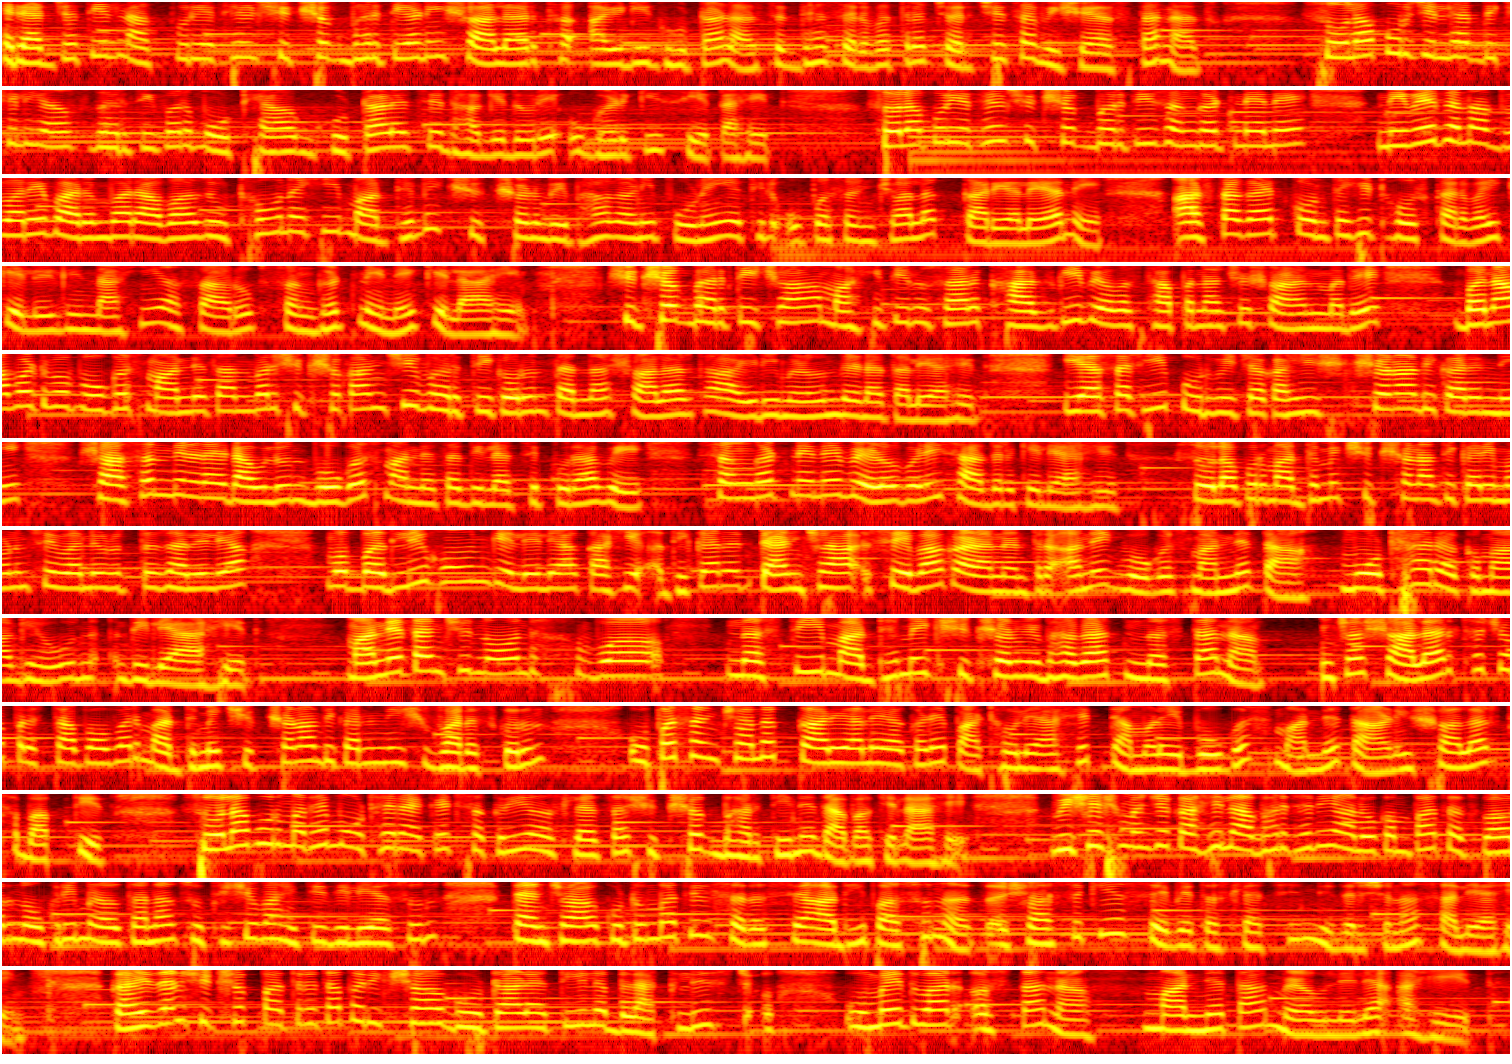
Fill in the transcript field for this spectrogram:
राज्यातील नागपूर येथील शिक्षक भरती आणि शालार्थ आय डी घोटाळा सध्या सर्वत्र चर्चेचा विषय असतानाच सोलापूर जिल्ह्यात देखील याच धर्तीवर मोठ्या घोटाळ्याचे धागेदोरे उघडकीस येत आहेत. सोलापूर येथील शिक्षक भरती संघटनेने निवेदनाद्वारे वारंवार आवाज उठवूनही माध्यमिक शिक्षण विभाग आणि पुणे येथील उपसंचालक कार्यालयाने आजतागायत कोणतेही ठोस कारवाई केलेली नाही असा आरोप संघटनेने केला आहे. शिक्षक भरतीच्या माहितीनुसार खाजगी व्यवस्थापनाच्या शाळांमध्ये बनावट व बोगस मान्यतांवर शिक्षकांची भरती करून त्यांना शालार्थ आय डी मिळवून देण्यात आले आहेत. यासाठी पूर्वीच्या काही शिक्षणाधिकाऱ्यांनी शासन निर्णय डावलून बोगस मान्यता दिल्याचे पुरावे संघटनेने वेळोवेळी सादर केले आहेत. सोलापूर माध्यमिक शिक्षणाधिकारी म्हणून सेवानिवृत्त झालेल्या व बदली होऊन गेलेल्या काही अधिकारी त्यांच्या सेवा काळानंतर अनेक बोगस मान्यता मोठ्या रकमा घेऊन दिल्या आहेत. मान्यतांची नोंद व नसती माध्यमिक शिक्षण विभागात नसताना यांच्या शालार्थाच्या प्रस्तावावर माध्यमिक शिक्षणाधिकाऱ्यांनी शिफारस करून उपसंचालक कार्यालयाकडे पाठवले आहेत. त्यामुळे बोगस मान्यता आणि शालार्थ बाबतीत सोलापूरमध्ये मोठे रॅकेट सक्रिय असल्याचा शिक्षक भारतीने दावा केला आहे. विशेष म्हणजे काही लाभार्थ्यांनी अनुकंपा तत्वावर नोकरी मिळवताना चुकीची माहिती दिली असून त्यांच्या कुटुंबातील सदस्य आधीपासूनच शासकीय सेवेत असल्याचे निदर्शनास आले आहे. काही जण शिक्षक पात्रता परीक्षा घोटाळ्यातील ब्लॅकलिस्ट उमेदवार असताना मान्यता मिळवलेल्या आहेत.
